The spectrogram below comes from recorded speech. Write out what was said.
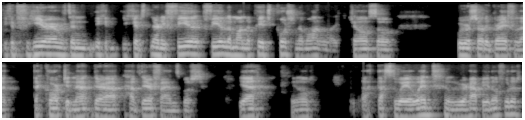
You can hear everything. You can you can nearly feel feel them on the pitch pushing them on, like you know. So we were sort of grateful that that Cork didn't their, have their fans, but yeah, you know, that, that's the way it went, and we were happy enough with it.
